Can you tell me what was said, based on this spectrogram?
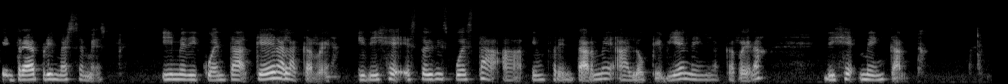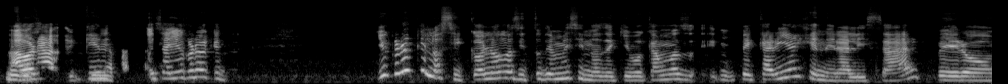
entré al primer semestre y me di cuenta que era la carrera y dije, estoy dispuesta a enfrentarme a lo que viene en la carrera. Dije, me encanta. Ahora, ¿quién, o sea, yo creo que yo creo que los psicólogos, y tú dime si nos equivocamos, pecarían generalizar, pero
